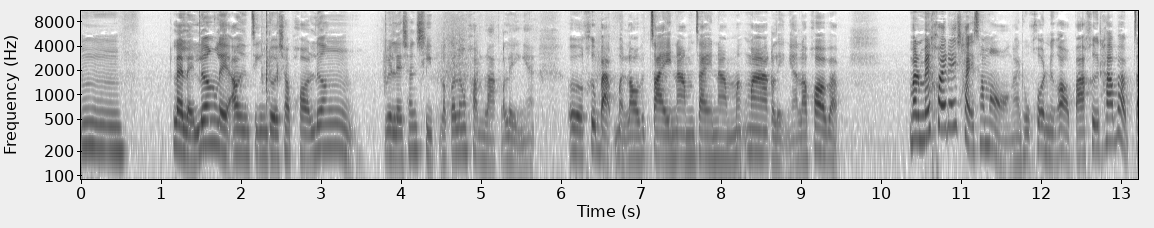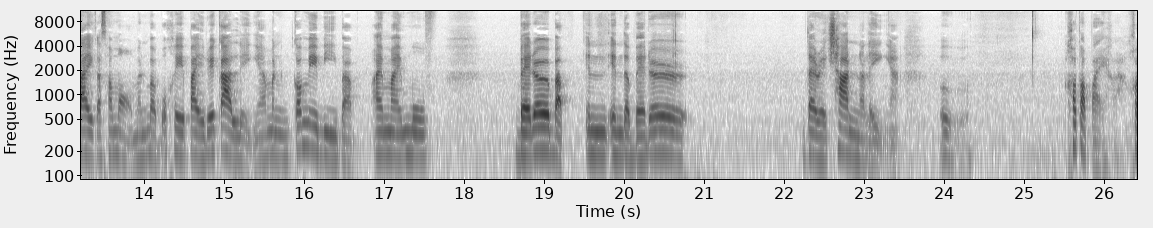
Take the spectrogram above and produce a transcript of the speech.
อืมหลาย ๆ เรื่องเลยเอาจริง ๆ โดยเฉพาะเรื่อง relationship แล้วก็เรื่องความรักอะไรเงี้ยเออคือแบบเหมือนเราใจนำใจนำมาก ๆ อะไรเงี้ย แล้วพอแบบ มันไม่ค่อยได้ใช้สมองอะทุกคนนึกออกปะคือถ้าแบบใจกับสมองมันแบบโอเคไปด้วยกันอะไรเงี้ย มันก็ maybe แบบ I might move better แบบ in in the better direction อะไรอย่างเงี้ย เออ ข้อต่อไปค่ะ ข้อ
